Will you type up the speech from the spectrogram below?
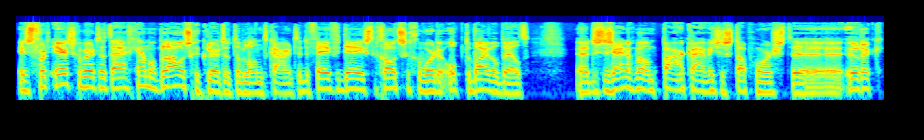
Is het voor het eerst gebeurd dat het eigenlijk helemaal blauw is gekleurd op de landkaarten. De VVD is de grootste geworden op de Bijbelbelt. dus er zijn nog wel een paar klein beetje Staphorst, Urk.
